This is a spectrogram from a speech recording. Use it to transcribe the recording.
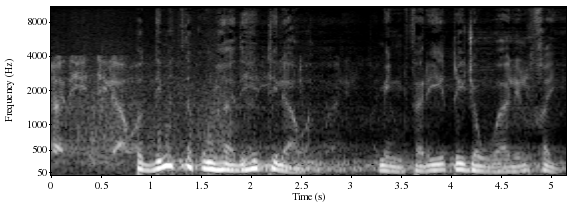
هذه التلاوة. قدمت لكم هذه التلاوة. من فريق جوال الخير.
